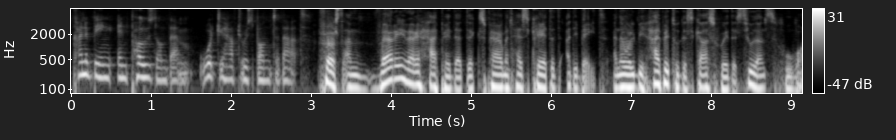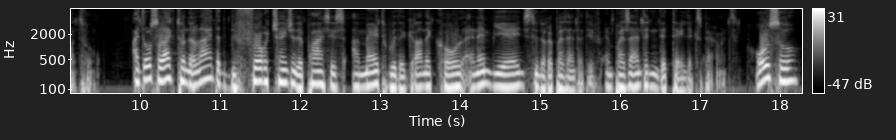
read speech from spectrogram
kind of being imposed on them. What do you have to respond to that? First, I'm very, very happy that the experiment has created a debate, and I will be happy to discuss with the students who want to. I'd also like to underline that before changing the prices, I met with a Grande École, an MBA student representative, and presented in detail the experiments. Also,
